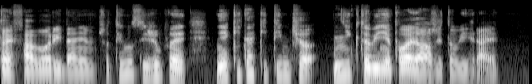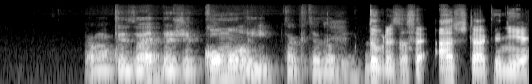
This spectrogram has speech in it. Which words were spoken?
to je favorit a neviem čo. Ty musíš úplne nejaký taký tým, čo nikto by nepovedal, že to vyhraje. Kámo, keď zajebeš, že komory, tak ťa zabijem. Dobre, zase až tak nie.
